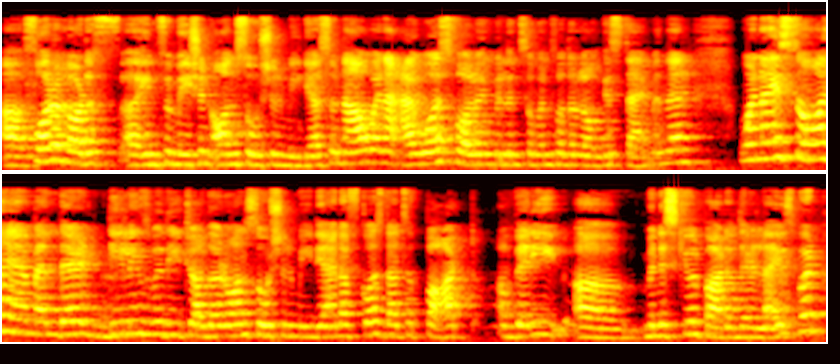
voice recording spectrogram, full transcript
uh, for a lot of uh, information on social media so now when I, I was following Milind Soman for the longest time and then when i saw him and their dealings with each other on social media and of course that's a part a very uh, minuscule part of their lives but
